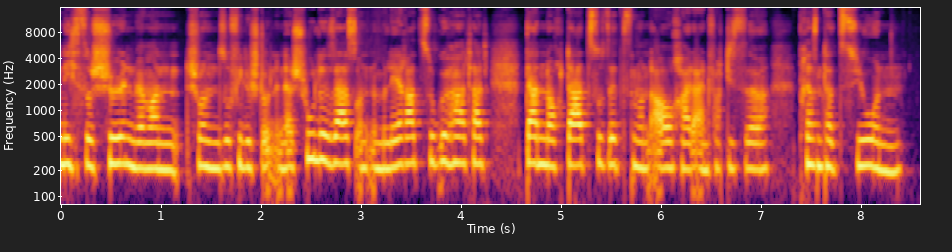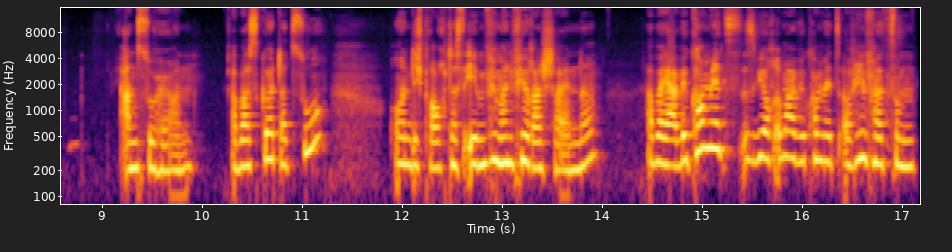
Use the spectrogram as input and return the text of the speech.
nicht so schön, wenn man schon so viele Stunden in der Schule saß und einem Lehrer zugehört hat, dann noch da zu sitzen und auch halt einfach diese Präsentation anzuhören. Aber es gehört dazu und ich brauche das eben für meinen Führerschein, ne? Aber ja, wir kommen jetzt, wie auch immer, wir kommen jetzt auf jeden Fall zum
